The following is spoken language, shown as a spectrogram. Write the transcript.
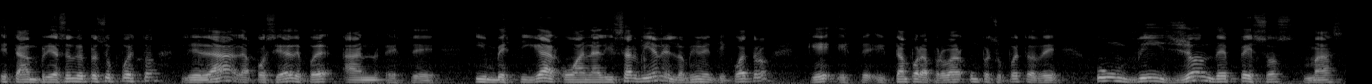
esta ampliación del presupuesto le da la posibilidad de poder an- este, investigar o analizar bien el 2024 que este, están por aprobar un presupuesto de un billón de pesos más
